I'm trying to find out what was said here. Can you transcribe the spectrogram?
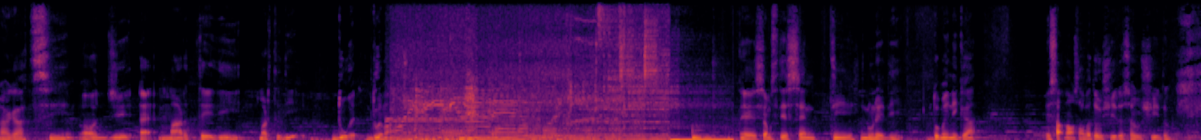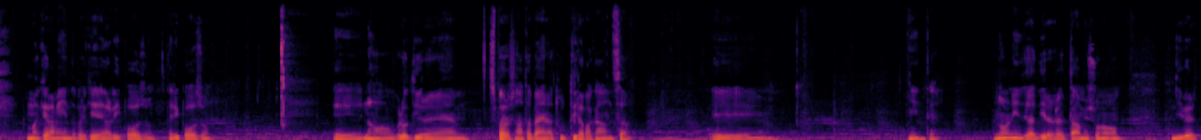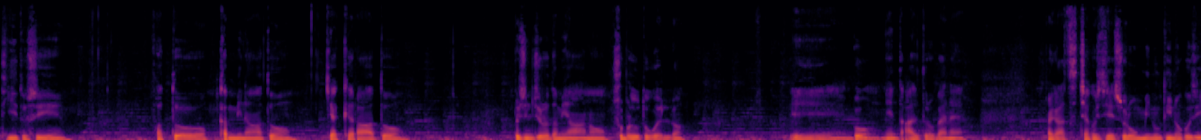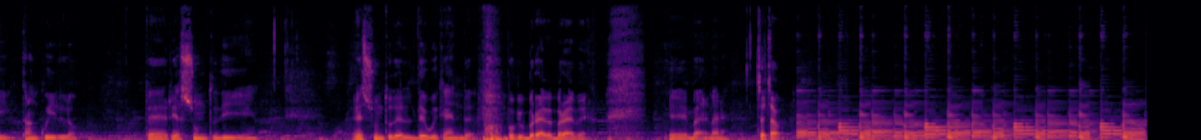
Ragazzi, oggi è martedì, martedì 2, 2 maggio. E siamo stati assenti lunedì, domenica e sabato, no, sabato è uscito, è uscito, ma chiaramente perché era riposo, riposo. E no, volevo dire, spero sia andata bene a tutti la vacanza e niente, non ho niente da dire in realtà, mi sono divertito, sì, fatto camminato, chiacchierato, preso in giro Damiano, soprattutto quello. E boh, nient'altro, bene. Ragazzi, cioè così è solo un minutino così, tranquillo, per riassunto di riassunto del, del weekend, un po' più breve breve. E bene, bene. Ciao ciao.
